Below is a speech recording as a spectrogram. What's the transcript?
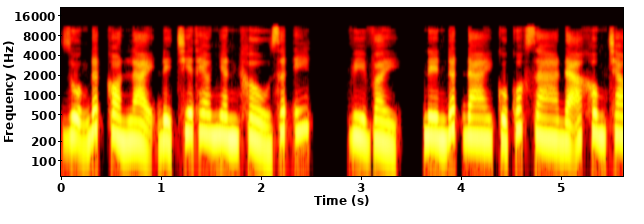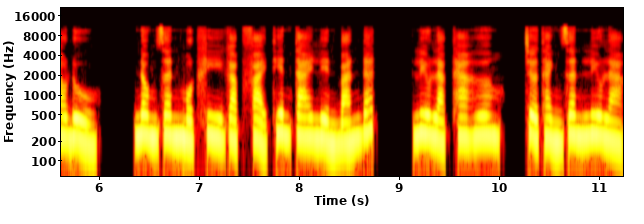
ruộng đất còn lại để chia theo nhân khẩu rất ít. Vì vậy, nên đất đai của quốc gia đã không trao đủ. Nông dân một khi gặp phải thiên tai liền bán đất, lưu lạc tha hương, trở thành dân lưu lạc,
